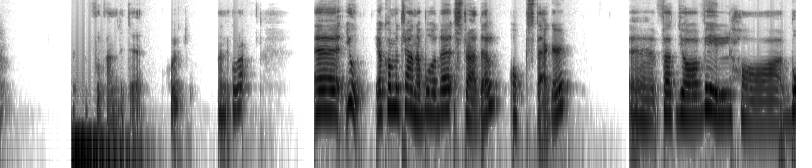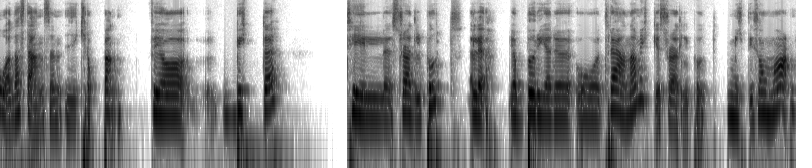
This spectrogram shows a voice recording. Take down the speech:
Fortfarande lite sjuk, men det går bra. Eh, jo, jag kommer träna både straddle och stagger. Eh, för att jag vill ha båda stansen i kroppen. För jag bytte till straddle put, eller jag började att träna mycket straddle put mitt i sommaren.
